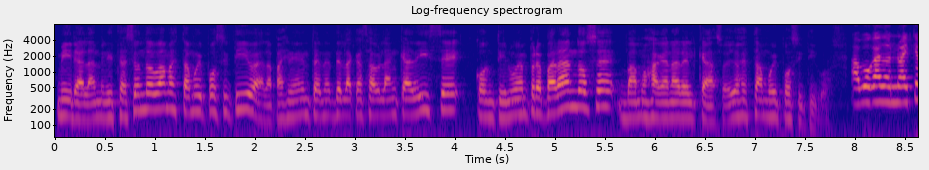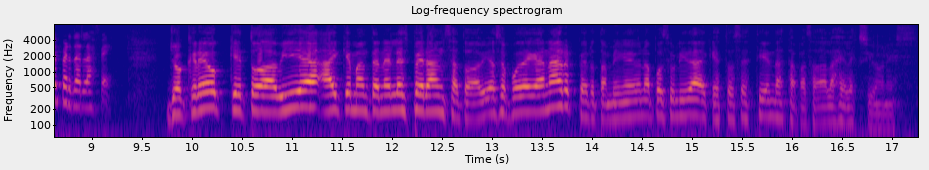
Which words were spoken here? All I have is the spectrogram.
Mira, la administración de Obama está muy positiva. La página de internet de la Casa Blanca dice, continúen preparándose, vamos a ganar el caso. Ellos están muy positivos. Abogado, no hay que perder la fe. Yo creo que todavía hay que mantener la esperanza, todavía se puede ganar, pero también hay una posibilidad de que esto se extienda hasta pasadas las elecciones.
